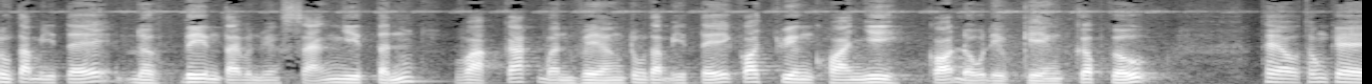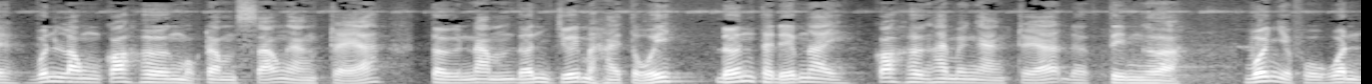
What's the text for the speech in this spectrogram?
trung tâm y tế được tiêm tại bệnh viện sản nhi tỉnh và các bệnh viện trung tâm y tế có chuyên khoa nhi có đủ điều kiện cấp cứu. Theo thống kê, Vĩnh Long có hơn 106.000 trẻ từ 5 đến dưới 12 tuổi. Đến thời điểm này, có hơn 20.000 trẻ được tiêm ngừa. Với nhiều phụ huynh,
